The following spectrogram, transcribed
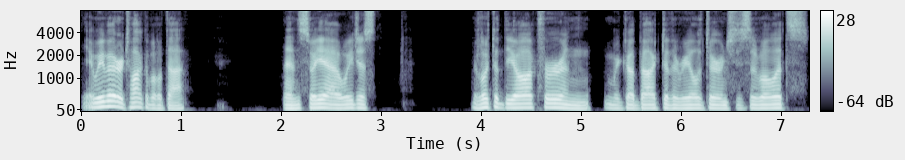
yeah, we better talk about that. And so yeah, we just we looked at the offer and we got back to the realtor, and she said, well, it's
